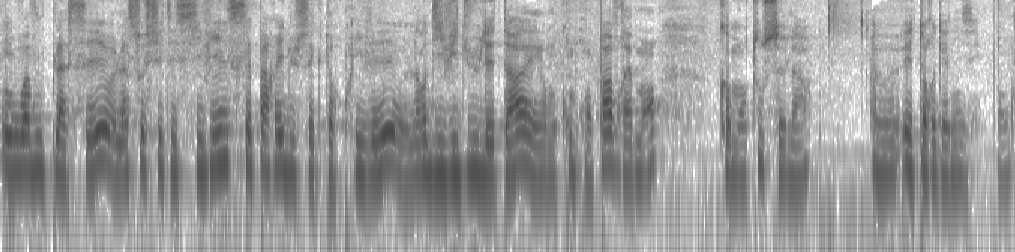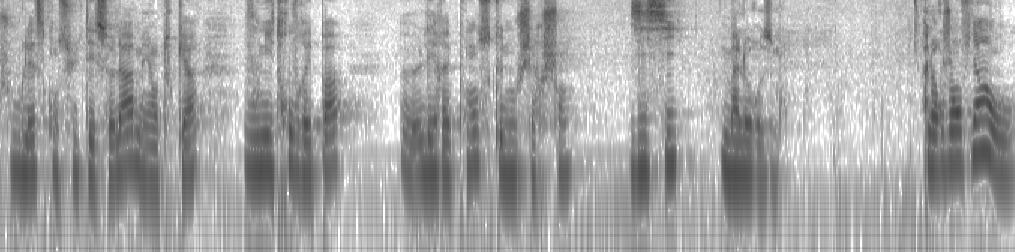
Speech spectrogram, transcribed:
On va vous placer euh, la société civile séparée du secteur privé, euh, l'individu, l'État, et on ne comprend pas vraiment comment tout cela euh, est organisé. Donc je vous laisse consulter cela, mais en tout cas, vous n'y trouverez pas les réponses que nous cherchons ici, malheureusement. Alors j'en viens au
